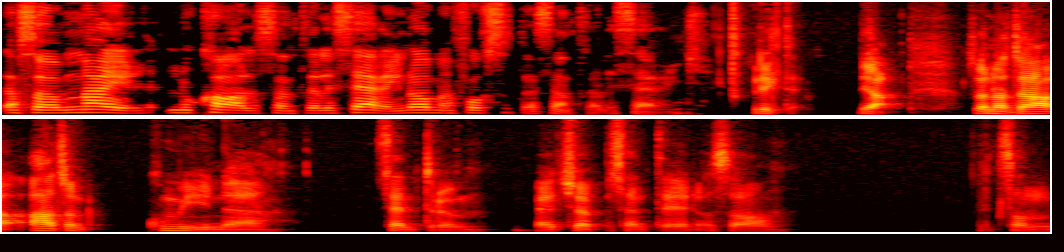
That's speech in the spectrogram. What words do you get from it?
altså mer lokal sentralisering, da, men fortsatt en sentralisering. Riktig. Ja. Sånn at du har hatt sånn kommunesentrum med et kjøpesenter, og så litt sånn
